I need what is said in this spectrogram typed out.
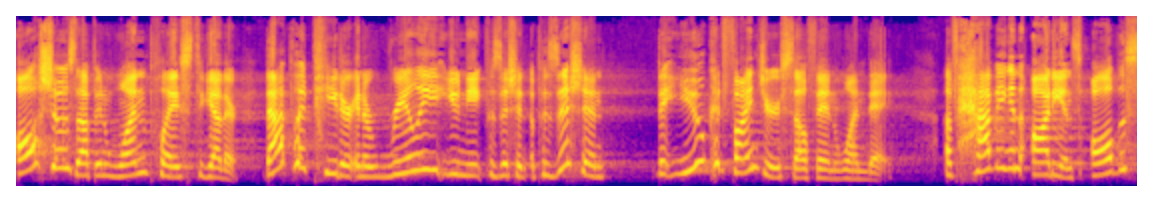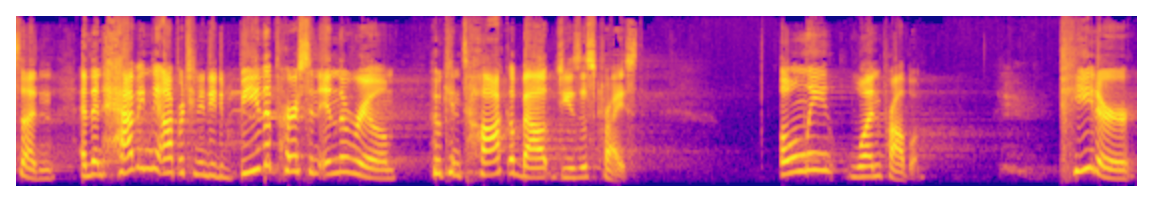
all shows up in one place together. That put Peter in a really unique position, a position that you could find yourself in one day of having an audience all of a sudden and then having the opportunity to be the person in the room who can talk about Jesus Christ. Only one problem Peter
